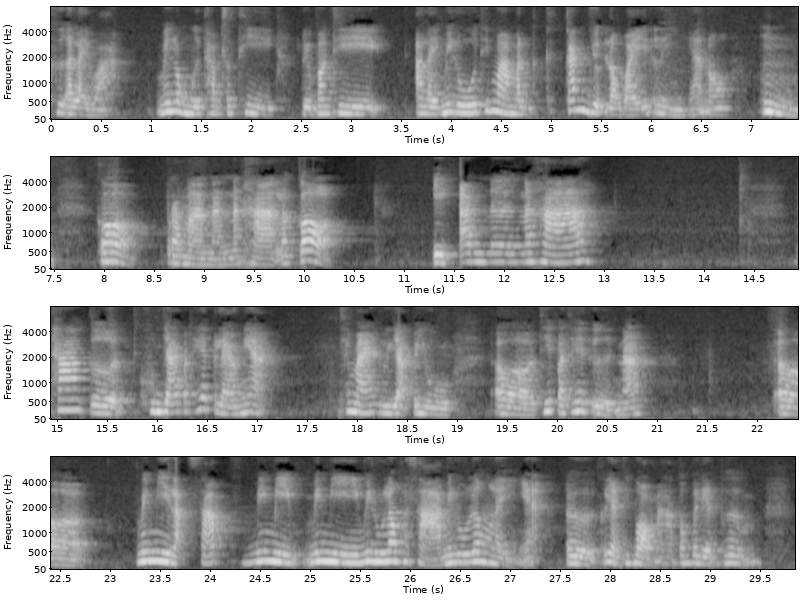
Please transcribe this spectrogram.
คืออะไรวะ ไม่ลงมือทำสักที หรือบางทีอะไรไม่รู้ที่มามันกั้นหยุดเราไว้อะไรอย่างเงี้ยเนาะอืม ก็ประมาณนั้นนะคะ แล้วก็อีกอันหนึ่งนะคะ ถ้าเกิดคุณย้ายประเทศไปแล้วเนี่ย ใช่ไหมหรืออยากไปอยู่ เอ่อที่ประเทศอื่นนะ ไม่มีหลักทรัพย์ไม่มีไม่มีไม่รู้เรื่องภาษาไม่รู้เรื่องอะไรอย่างเงี้ยเออก็อย่างที่บอกนะคะต้องไปเรียนเพิ่ม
